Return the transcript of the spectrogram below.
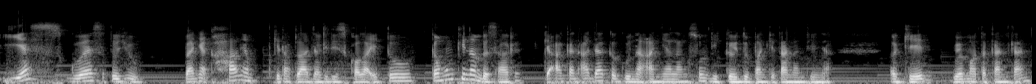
Yes, gue setuju. Banyak hal yang kita pelajari di sekolah itu kemungkinan besar gak akan ada kegunaannya langsung di kehidupan kita nantinya. Again, gue mau tekankan,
